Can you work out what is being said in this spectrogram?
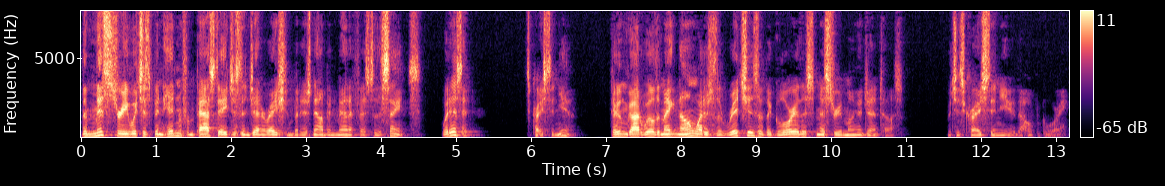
The mystery which has been hidden from past ages and generation, but has now been manifest to the saints. What is it? It's Christ in you to whom God willed to make known what is the riches of the glory of this mystery among the Gentiles, which is Christ in you, the hope of glory.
